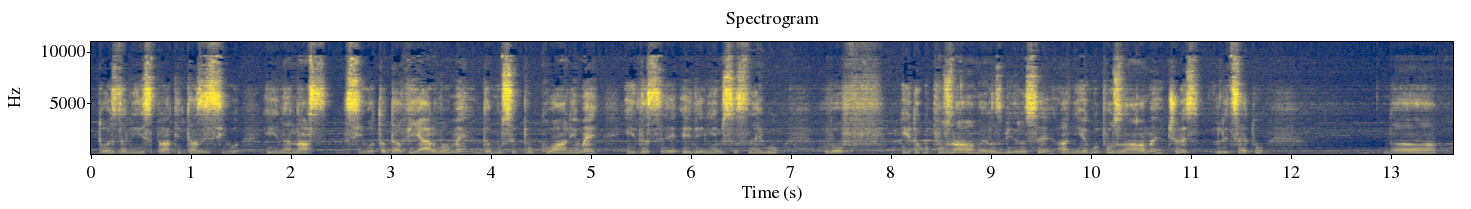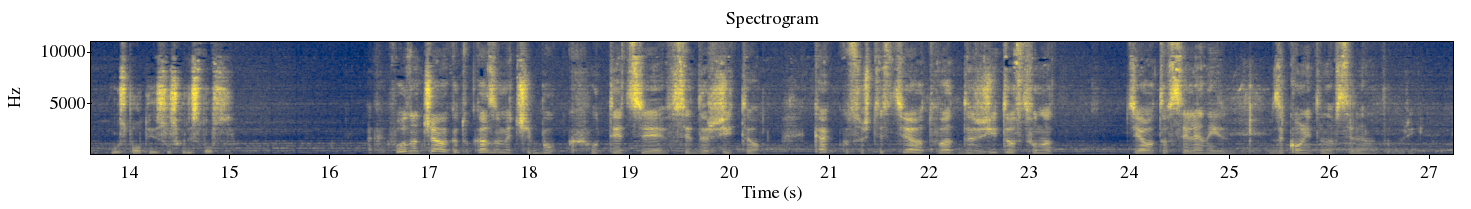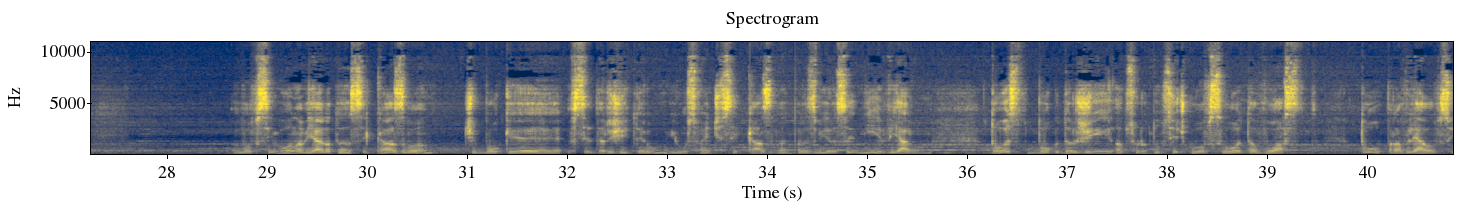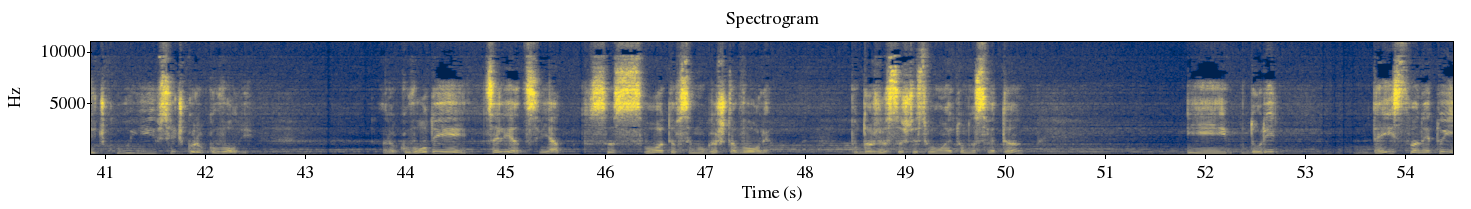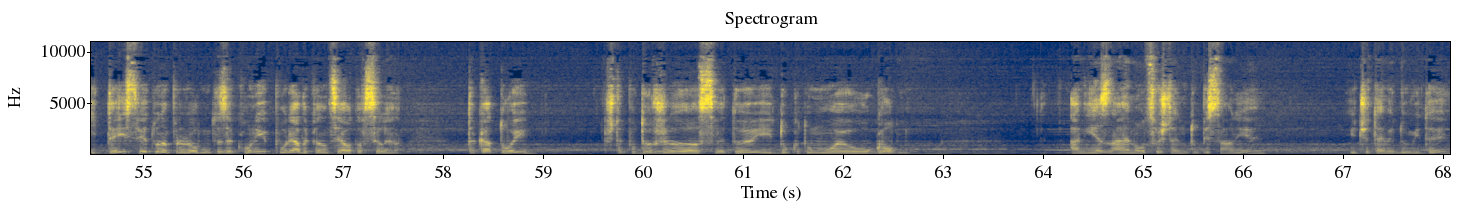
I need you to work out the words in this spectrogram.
т.е. да ни изпрати тази сила и на нас. Силата да вярваме, да му се покланяме и да се единим с него в... и да го познаваме, разбира се, а ние го познаваме чрез лицето на Господ Исус Христос. А какво означава, като казваме, че Бог Отец е Вседържител? Как осъществява това държителство на цялата Вселена и законите на Вселената дори? В символа на вярата се казва, че Бог е Вседържител и освен, че се казва, разбира се, ние вярваме. Тоест, Бог държи абсолютно всичко в своята власт. Той управлява всичко и всичко ръководи ръководи целият свят със своята всемогъща воля. Поддържа съществуването на света и дори действането и действието на природните закони и порядъка на цялата Вселена. Така той ще поддържа света и докато му е угодно. А ние знаем от свещеното писание и четеме думите,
